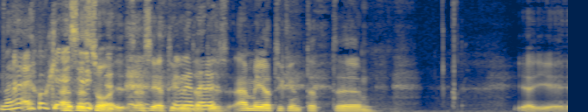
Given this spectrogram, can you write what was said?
Nej, okej. Alltså så, alltså jag tycker inte att det, nej men jag tycker inte att eh, jag, jag,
